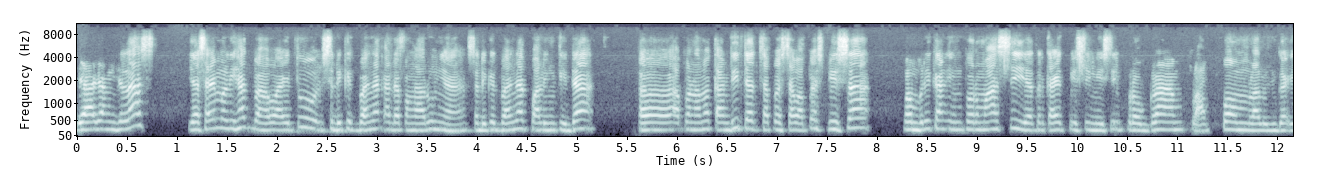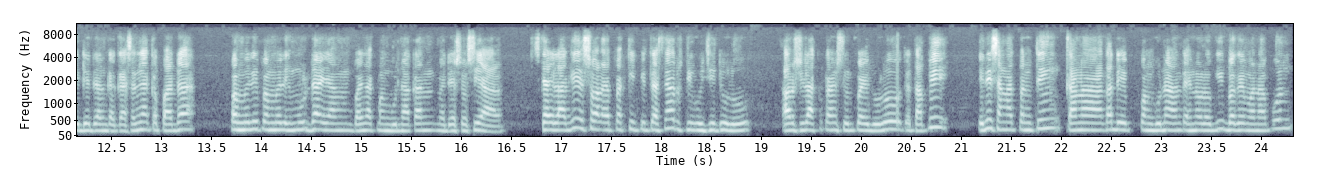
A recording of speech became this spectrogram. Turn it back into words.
Ya yang jelas ya saya melihat bahwa itu sedikit banyak ada pengaruhnya, sedikit banyak paling tidak eh, apa nama kandidat capres cawapres bisa memberikan informasi ya terkait visi misi program, platform, lalu juga ide dan gagasannya kepada pemilih-pemilih muda yang banyak menggunakan media sosial. Sekali lagi soal efektivitasnya harus diuji dulu, harus dilakukan survei dulu, tetapi ini sangat penting karena tadi penggunaan teknologi bagaimanapun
